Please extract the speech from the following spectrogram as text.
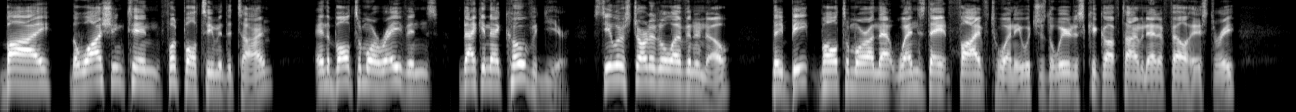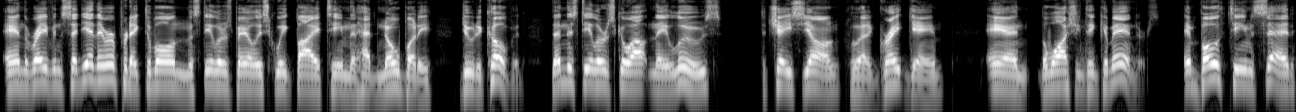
by the Washington football team at the time and the Baltimore Ravens back in that COVID year. Steelers started 11 and 0. They beat Baltimore on that Wednesday at 5:20, which is the weirdest kickoff time in NFL history. And the Ravens said, "Yeah, they were predictable and the Steelers barely squeaked by a team that had nobody due to COVID." Then the Steelers go out and they lose to Chase Young, who had a great game, and the Washington Commanders. And both teams said,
